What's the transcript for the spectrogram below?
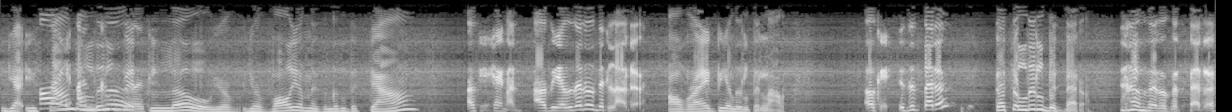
Yeah, you sound Hi, a I'm little good. bit low. Your your volume is a little bit down. Okay, hang on. I'll be a little bit louder. All right, be a little bit louder. Okay, is this better? That's a little bit better. a little bit better.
